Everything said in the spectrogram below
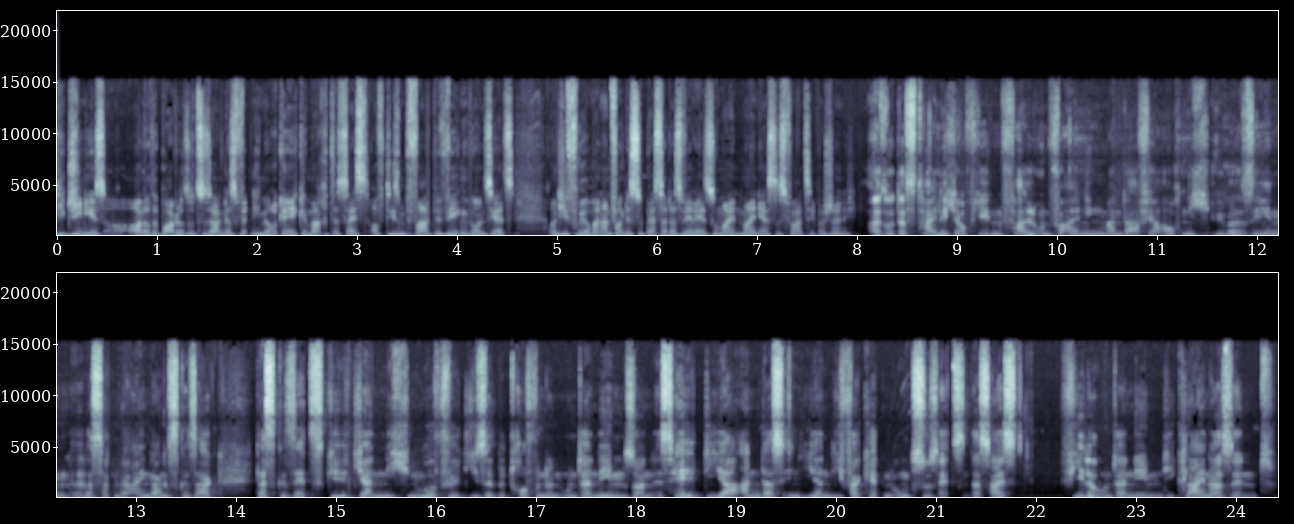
die Genie ist out of the bottle sozusagen. Das wird nicht mehr rückgängig gemacht. Das heißt, auf diesem Pfad bewegen wir uns jetzt. Und je früher man anfangen, desto besser. Das wäre jetzt so mein, mein erstes Fazit wahrscheinlich. Also das teile ich auf jeden Fall und vor allen Dingen, man darf ja auch nicht übersehen, äh, das hatten wir eingangs gesagt, das Gesetz gilt ja nicht nur für diese betroffenen Unternehmen, sondern es hält die ja an, das in ihren Lieferketten umzusetzen. Das heißt, viele Unternehmen, die kleiner sind,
